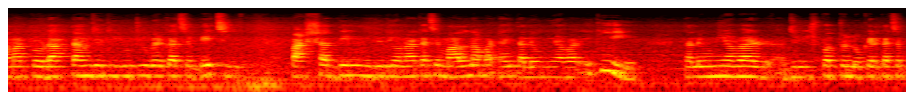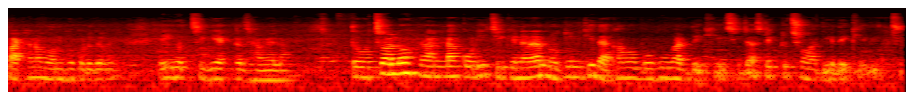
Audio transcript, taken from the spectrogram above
আমার প্রোডাক্ট আমি যেহেতু ইউটিউবের কাছে বেচি, পাঁচ সাত দিন যদি ওনার কাছে মাল না পাঠাই, তাহলে উনি আবার এ কি তাহলে উনি আবার জিনিসপত্র লোকের কাছে পাঠানো বন্ধ করে দেবেন। এই হচ্ছে গিয়ে একটা ঝামেলা। তো চলো রান্না করি চিকেনের আর নতুন কি দেখাবো? বহুবার দেখিয়েছি জাস্ট একটু ছোঁয়া দিয়ে দেখিয়ে দিচ্ছি।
